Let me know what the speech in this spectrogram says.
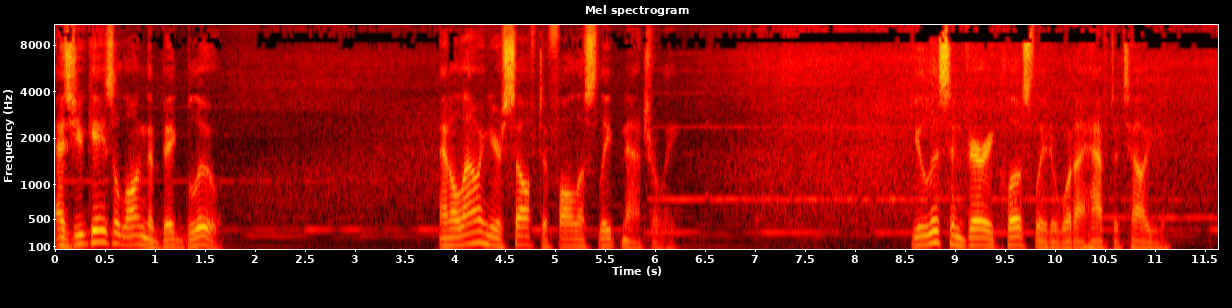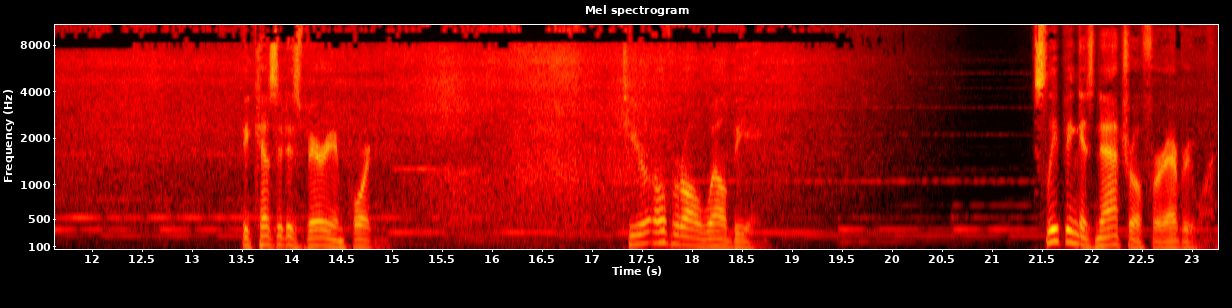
As you gaze along the big blue and allowing yourself to fall asleep naturally, you listen very closely to what I have to tell you because it is very important to your overall well-being. Sleeping is natural for everyone.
